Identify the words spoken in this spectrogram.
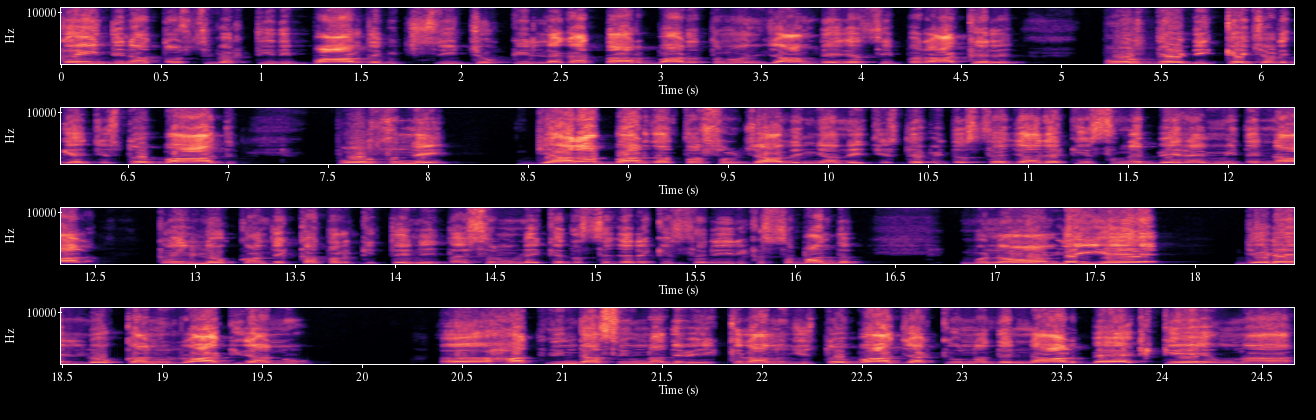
ਕਈ ਦਿਨਾਂ ਤੋਂ ਇਸ ਵਿਅਕਤੀ ਦੀ ਭਾਲ ਦੇ ਵਿੱਚ ਸੀ, ਜੋ ਕਿ ਲਗਾਤਾਰ ਵਾਰਦਾਤ ਨੂੰ ਅੰਜਾਮ ਦੇ ਰਿਹਾ ਸੀ, ਪਰ ਆਖਿਰ ਪੁਲਿਸ ਦੇ ਡਿੱਕੇ ਚੜ ਗਿਆ। ਜਿਸ ਤੋਂ ਬਾਅਦ ਪੁਲਿਸ ਨੇ 11 ਵਾਰਦਾਤਾਂ ਸੁਲਝਾ ਲਈਆਂ ਨੇ, ਜਿਸ ਦੇ ਵਿੱਚ ਦੱਸਿਆ ਜਾ ਰਿਹਾ ਕਿ ਇਸ ਨੇ ਬੇਰਹਿਮੀ ਦੇ ਨਾਲ ਕਈ ਲੋਕਾਂ ਦੇ ਕਤਲ ਕੀਤੇ ਨੇ। ਤਾਂ ਇਸ ਨੂੰ ਲੈ ਕੇ ਦੱਸਿਆ ਜਾ ਰਿਹਾ ਕਿ ਸਰੀਰਕ ਸੰਬੰਧ ਬਣਾਉਣ ਲਈ ਇਹ ਜਿਹੜੇ ਲੋਕਾਂ ਨੂੰ ਰਾਹਗੀਰਾਂ ਨੂੰ ਹੱਥ ਦਿੰਦਾ ਸੀ ਉਹਨਾਂ ਦੇ ਵਹੀਕਲਾਂ ਨੂੰ ਜਿਸ ਤੋਂ ਬਾਅਦ ਜਾ ਕੇ ਉਹਨਾਂ ਦੇ ਨਾਲ ਬੈਠ ਕੇ ਉਹਨਾਂ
